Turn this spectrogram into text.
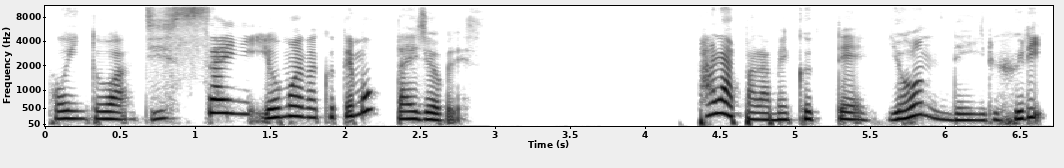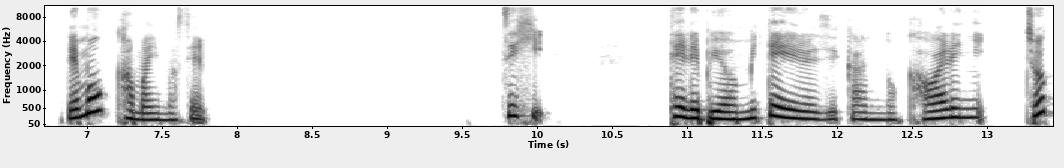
ポイントは実際に読まなくても大丈夫です。パラパラめくって読んでいるふりでも構いません。ぜひ、テレビを見ている時間の代わりに、ちょっ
